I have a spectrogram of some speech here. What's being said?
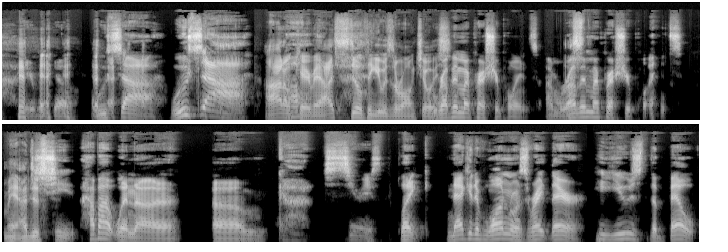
here we go. Woosah. Woosah. I don't Oh, care, man. I still think it was the wrong choice. Rubbing my pressure points. I'm rubbing my pressure points. man, I just Gee, how about when uh um God, serious? Like negative one was right there. He used the belt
